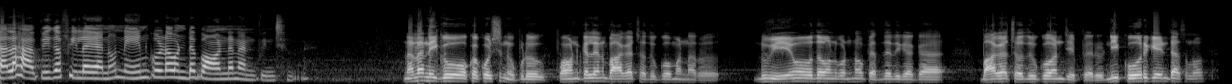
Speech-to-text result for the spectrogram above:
చాలా హ్యాపీగా ఫీల్ అయ్యాను. నేను కూడా ఉంటే బాగుండని అనిపించింది. నాన్న నీకు ఒక క్వశ్చన్. ఇప్పుడు పవన్ కళ్యాణ్ బాగా చదువుకోమన్నారు. నువ్వు ఏం అనుకుంటున్నావు? పెద్దది కాక బాగా చదువుకో అని చెప్పారు. నీ కోరిక ఏంటి అసలు?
